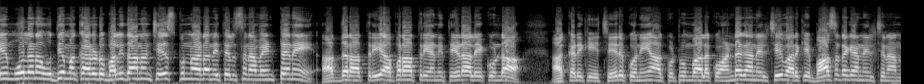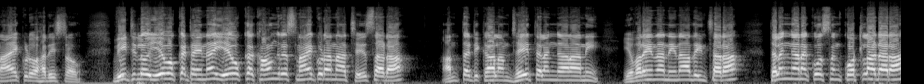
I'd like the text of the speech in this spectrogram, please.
ఏ మూలన ఉద్యమకారుడు బలిదానం చేసుకున్నాడని తెలిసిన వెంటనే అర్ధరాత్రి అపరాత్రి అని తేడా లేకుండా అక్కడికి చేరుకొని ఆ కుటుంబాలకు అండగా నిలిచి వారికి బాసటగా నిలిచిన నాయకుడు హరీష్ రావు. వీటిలో ఏ ఒక్కటైనా ఏ ఒక్క కాంగ్రెస్ నాయకుడన్నా చేశాడా? అంతటి కాలం జై తెలంగాణ అని ఎవరైనా నినాదించారా? తెలంగాణ కోసం కొట్లాడారా?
